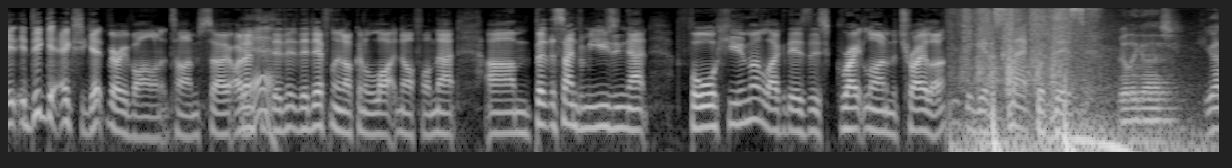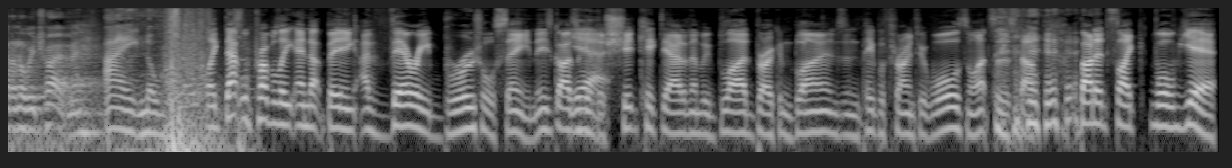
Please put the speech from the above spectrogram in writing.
It, it did get actually get very violent at times, so I don't Yeah. think they're, they're definitely not going to lighten off on that. Um, but at the same time, using that for humor, like there's this great line in the trailer. can get a smack for this. Really, guys? You gotta know we tried, man. I ain't no joke. Like that will probably end up being a very brutal scene. These guys will get the shit kicked out of them, be blood, broken bones, and people thrown through walls and all that sort of stuff. but it's like, well, yeah,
